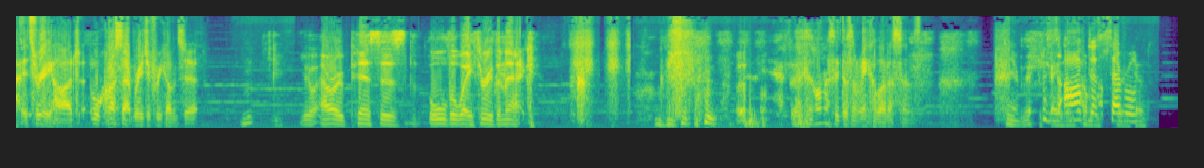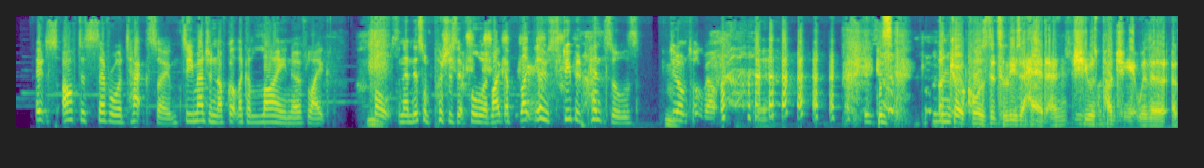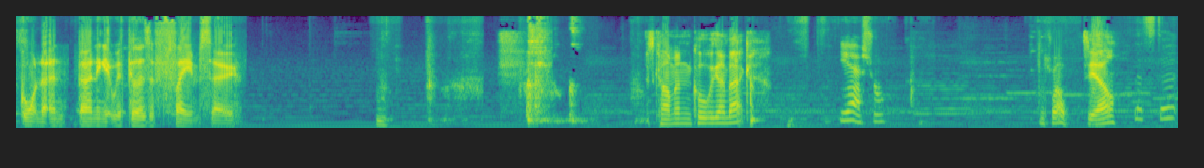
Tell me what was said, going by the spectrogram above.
it's really hard. We'll cross that bridge if we come to it. Hmm. Your arrow pierces all the way through the neck. It honestly doesn't make a lot of sense. yeah, ricochets It's after several- It's after several attacks, though. So you imagine I've got like a line of like bolts, and then this one pushes it forward, like a, like those stupid pencils. Do you know what I'm talking about? Because Unjo caused it to lose a head, and she was punching it with a, a gauntlet and burning it with pillars of flame. So hmm. Is Carmen cool with going back? Yeah, sure. As well. Ciel? Let's do it.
